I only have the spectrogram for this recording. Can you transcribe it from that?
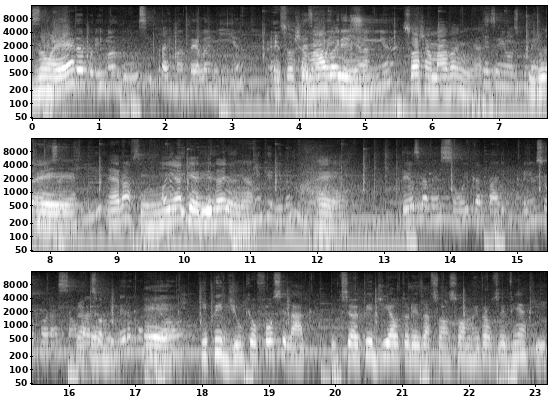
Não é? por irmã Dulce, para a irmã dela, Aninha. É, só chamava Aninha. Só chamava Aninha. Desenhou os bonequinhos é, aqui. Era assim, minha que querida letra. Aninha. Minha querida Aninha. É. Deus lhe abençoe, prepare bem o seu coração para a sua primeira comunhão. É, e pediu que eu fosse lá eu pedi autorização à sua mãe para você vir aqui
